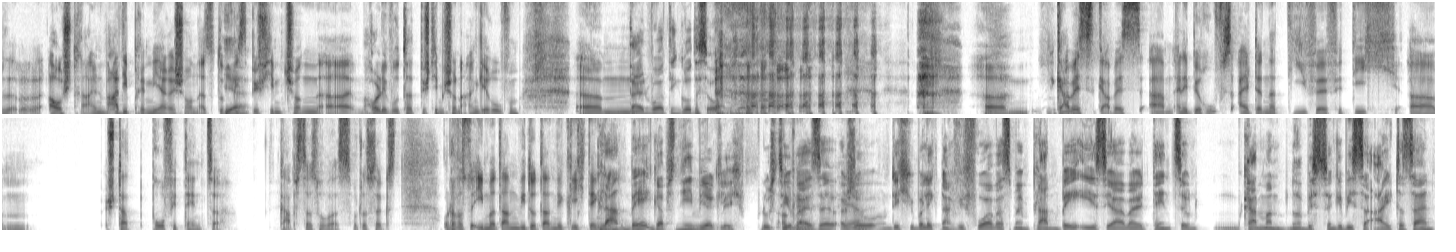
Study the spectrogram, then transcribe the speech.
äh, ausstrahlen, war die Premiere schon. Also du ja. bist bestimmt schon, äh, Hollywood hat bestimmt schon angerufen. Ähm, Dein Wort in Gottes Ohren. ähm, gab es, gab es ähm, eine Berufsalternative für dich ähm, statt Profitänzer? Gab es da sowas, wo du sagst, oder was du immer dann, wie du dann wirklich denkst? Plan B gab es nie wirklich, lustigerweise. Okay. Also, ja. und ich überlege nach wie vor, was mein Plan B ist, ja, weil Tänze und kann man nur bis zu einem gewissen Alter sein.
